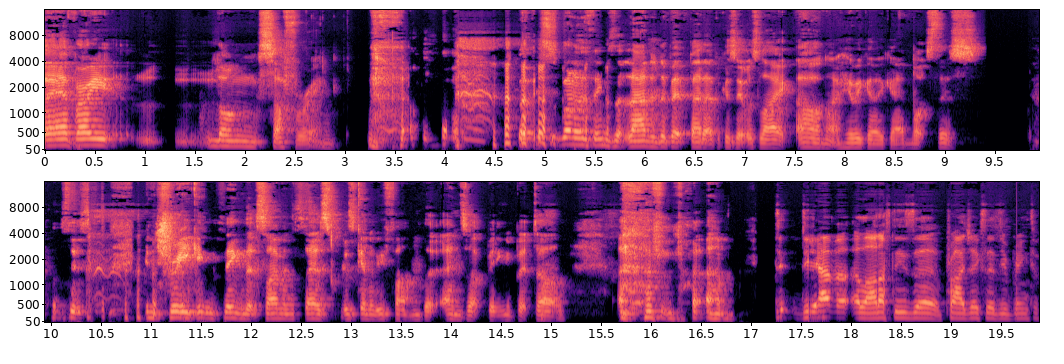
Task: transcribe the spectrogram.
they are very long suffering. but this is one of the things that landed a bit better because it was like, oh no, here we go again. What's this? What's this intriguing thing that Simon says is going to be fun that ends up being a bit dull? Um, but, um, do, do, you have a, a lot of these uh, projects that you bring to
